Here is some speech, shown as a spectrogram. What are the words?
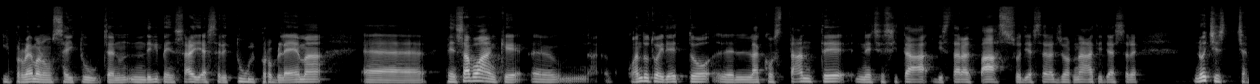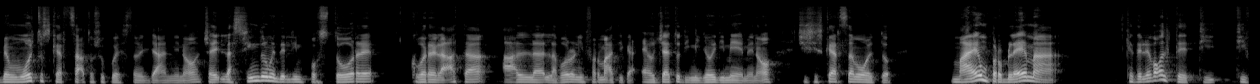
il problema non sei tu, cioè non devi pensare di essere tu il problema. Eh, pensavo anche, eh, quando tu hai detto eh, la costante necessità di stare al passo, di essere aggiornati, di essere... Noi ci, ci abbiamo molto scherzato su questo negli anni, no? Cioè la sindrome dell'impostore correlata al lavoro in informatica è oggetto di milioni di meme, no? Ci si scherza molto ma è un problema che delle volte ti, ti,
